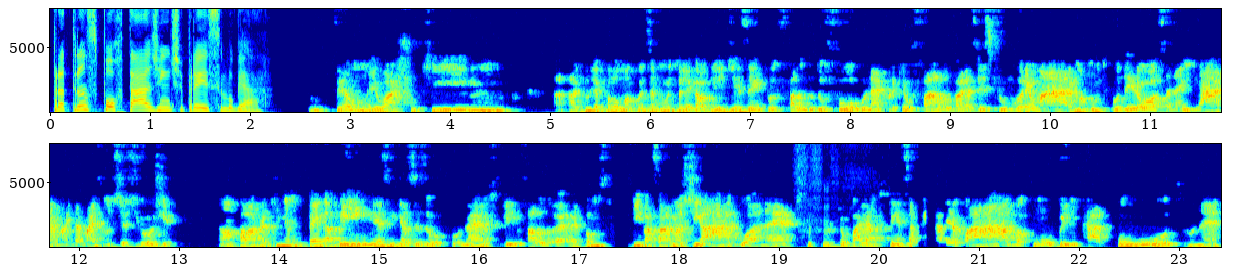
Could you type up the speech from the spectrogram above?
para transportar a gente para esse lugar? Então, eu acho que hum, a Júlia falou uma coisa muito legal de, de, exemplo, falando do fogo, né? Porque eu falo várias vezes que o humor é uma arma muito poderosa, né? E arma, ainda mais nos dias de hoje, é uma palavra que não pega bem, mesmo que às vezes eu né, falo, é, vamos, viva as armas de água, né? Porque o palhaço tem essa brincadeira com a água, com o brincar com o outro, né?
